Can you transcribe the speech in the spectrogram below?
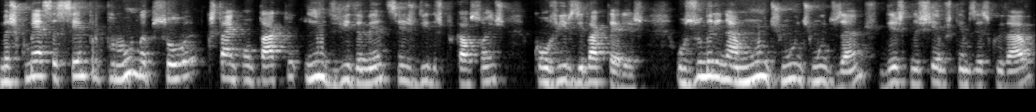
mas começa sempre por uma pessoa que está em contacto indevidamente, sem as devidas precauções, com vírus e bactérias. O Zumarino há muitos, muitos, muitos anos, desde que nascemos temos esse cuidado,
